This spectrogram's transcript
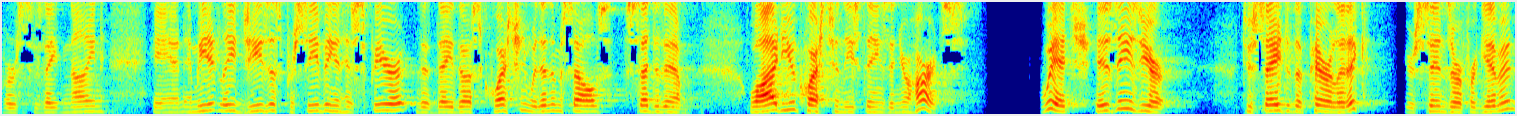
verses 8 and 9. And immediately Jesus, perceiving in his spirit that they thus questioned within themselves, said to them, Why do you question these things in your hearts? Which is easier? To say to the paralytic, Your sins are forgiven,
